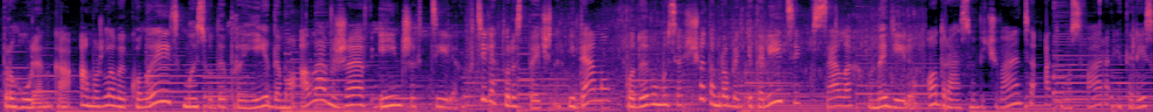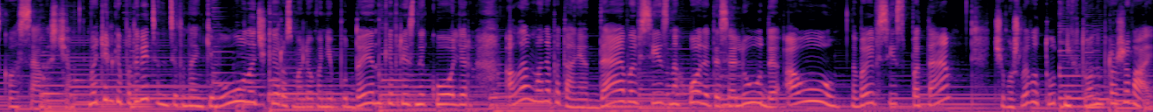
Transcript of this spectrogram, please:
прогулянка, а можливо, і колись ми сюди приїдемо, але вже в інших цілях, в цілях туристичних. Йдемо, подивимося, що там роблять італійці в селах в неділю. Одразу відчувається атмосфера італійського селища. Ви тільки подивіться на ці тоненькі вулички, розмальовані будинки в різний колір. Але в мене питання: де ви всі знаходитеся, люди? Ау, ви всі спите? Чи можливо тут ніхто не проживає?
